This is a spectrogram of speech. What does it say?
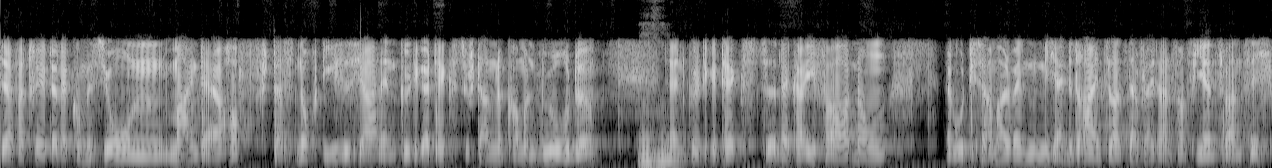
der Vertreter der Kommission meinte, er hofft, dass noch dieses Jahr ein endgültiger Text zustande kommen würde. Mhm. Der endgültige Text der KI-Verordnung, na gut, ich sag mal, wenn nicht Ende 23, dann vielleicht Anfang 24.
